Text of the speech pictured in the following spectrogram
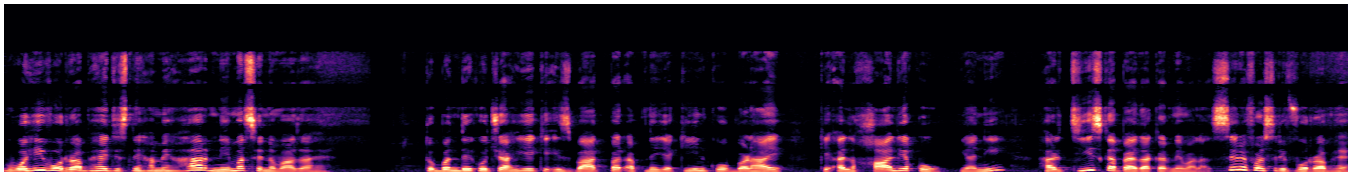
وہی وہ رب ہے جس نے ہمیں ہر نعمت سے نوازا ہے۔ تو بندے کو چاہیے کہ اس بات پر اپنے یقین کو بڑھائے کہ الخالق یعنی ہر چیز کا پیدا کرنے والا صرف اور صرف وہ رب ہے۔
